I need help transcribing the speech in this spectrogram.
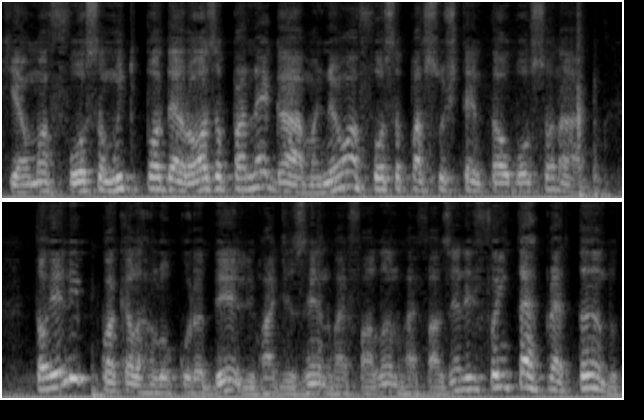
que é uma força muito poderosa para negar, mas não é uma força para sustentar o Bolsonaro. Então ele, com aquela loucura dele, vai dizendo, vai falando, vai fazendo, ele foi interpretando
